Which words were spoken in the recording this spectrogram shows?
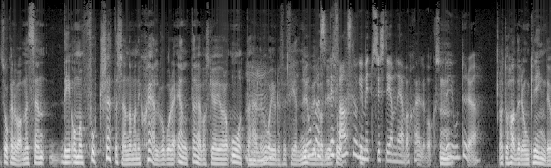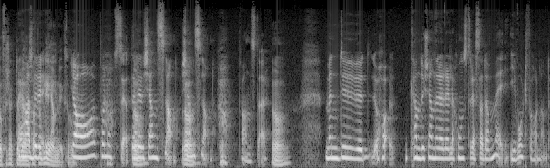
Så kan det vara. Men sen det, om man fortsätter sen när man är själv och går och ältar det här. Vad ska jag göra åt det här? Eller vad gjorde jag för fel nu? Mm. jo, men det så? fanns nog i mitt system när jag var själv också. Det gjorde det. Att du hade det omkring dig och försökte Jag lösa hade det- problem liksom. Ja, på något sätt. Eller Ja. känslan. Ja. Känslan fanns där. Ja. Men du, kan du känna dig relationsstressad av mig i vårt förhållande?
